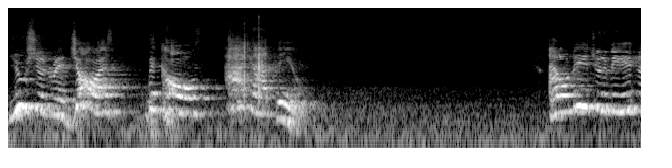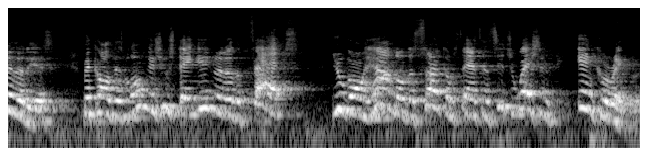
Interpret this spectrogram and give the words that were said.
You should rejoice because I got them. I don't need you to be ignorant of this because as long as you stay ignorant of the facts, you're going to handle the circumstance and situation incorrectly.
